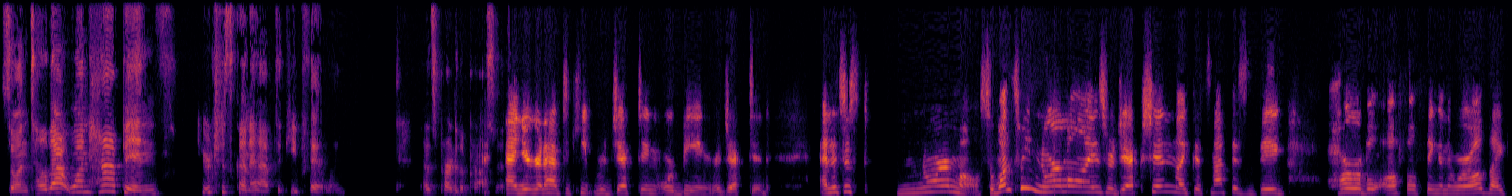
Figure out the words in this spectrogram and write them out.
So until that one happens, you're just going to have to keep failing. That's part of the process. And you're going to have to keep rejecting or being rejected. And it's just normal. So once we normalize rejection, like it's not this big, horrible, awful thing in the world, like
